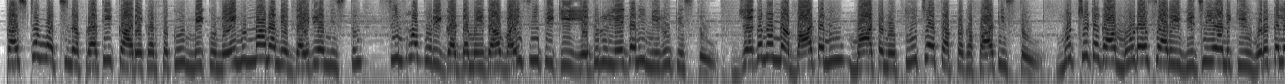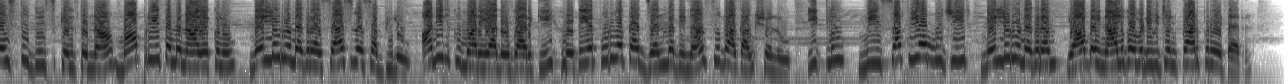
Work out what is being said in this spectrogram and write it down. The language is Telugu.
కష్టం వచ్చిన ప్రతి కార్యకర్తకు మీకు నేనున్నాననే ధైర్యాన్నిస్తూ సింహపురి గడ్డ మీద వైసీపీకి ఎదురు లేదని నిరూపిస్తూ జగనన్న బాటను మాటను తూచా తప్పక పాటిస్తూ ముచ్చటగా మూడోసారి విజయానికి ఉరకలేస్తూ దూసుకెళ్తున్న మా ప్రియతమ నాయకులు నెల్లూరు నగర శాసనసభ్యులు అనిల్ కుమార్ యాదవ్ గారికి హృదయపూర్వక జన్మదిన శుభాకాంక్షలు. ఇట్లు మీ సఫియా ముజీర్ నెల్లూరు నగరం యాభై నాలుగవ డివిజన్ కార్పొరేటర్.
